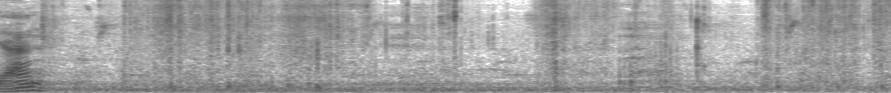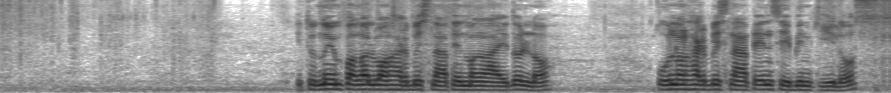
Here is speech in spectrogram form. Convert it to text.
Yan. Ito na yung pangalawang harvest natin mga idol, no? Unang harvest natin 7 kilos.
